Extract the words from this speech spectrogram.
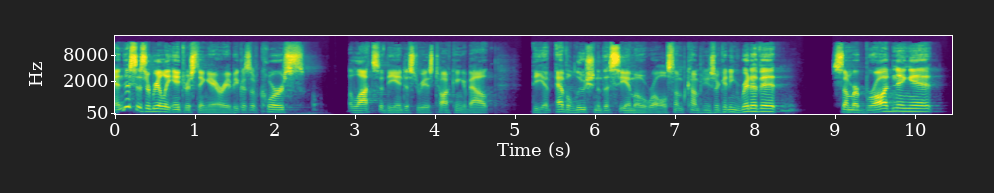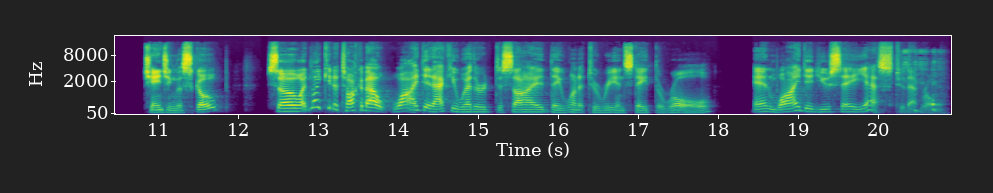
And this is a really interesting area because, of course, lots of the industry is talking about the evolution of the CMO role. Some companies are getting rid of it, some are broadening it, changing the scope. So I'd like you to talk about why did AccuWeather decide they wanted to reinstate the role, and why did you say yes to that role?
